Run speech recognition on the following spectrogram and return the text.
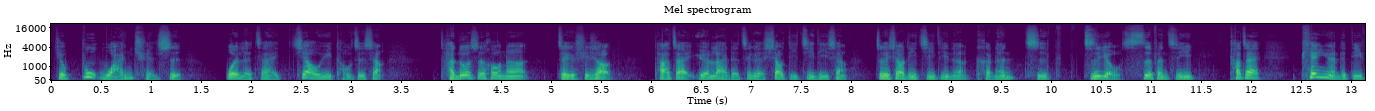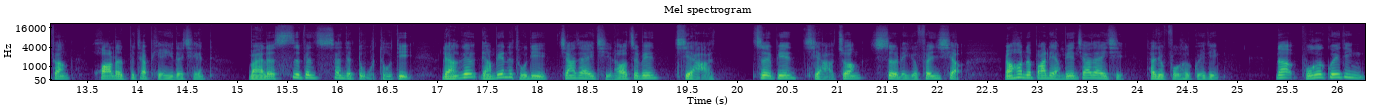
就不完全是为了在教育投资上，很多时候呢，这个学校它在原来的这个校地基地上，这个校地基地呢，可能只只有四分之一，它在偏远的地方花了比较便宜的钱，买了四分之三的土土地，两个两边的土地加在一起，然后这边假这边假装设了一个分校，然后呢，把两边加在一起，它就符合规定。那符合规定，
